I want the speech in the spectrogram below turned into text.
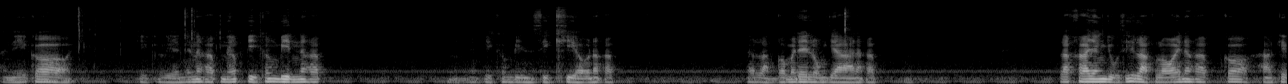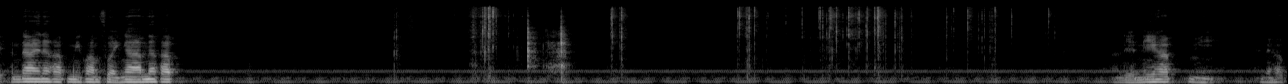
อันนี้ก็ อีกเหรียญนี้นะครับ เนื้อปีกเครื่องบินนะครับเนื้อปีกเครื่องบินสีเขียวนะครับด้านหลังก็ไม่ได้ลงยานะครับ ราคายังอยู่ที่หลักร้อยนะครับ ก็หาเก็บกันได้นะครับ มีความสวยงามนะครับเหรียญนี้ครับนี่เห็นไหมครับ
